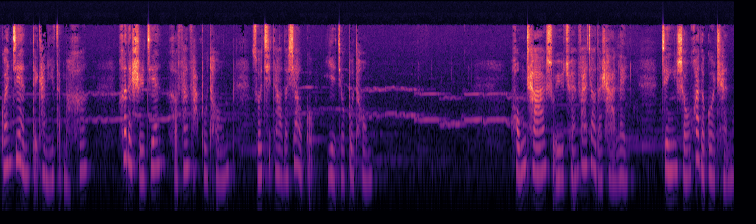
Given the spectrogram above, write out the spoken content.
关键得看你怎么喝，喝的时间和方法不同，所起到的效果也就不同。红茶属于全发酵的茶类。经熟化的过程，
